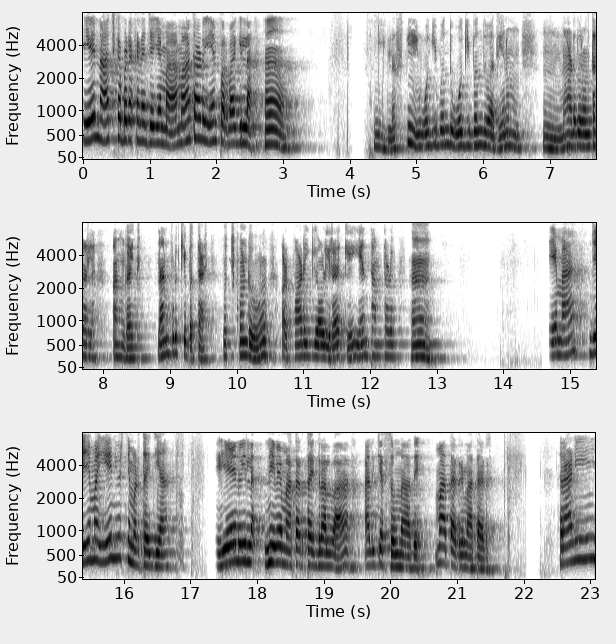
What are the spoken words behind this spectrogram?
ಏನ್ ನಾಚಿಕ ಬೇಡ ಕಣೆ ಜಯಮ್ಮ, ಮಾತಾಡು, ಏನ್ ಪರವಾಗಿಲ್ಲ. ಹಾ. ಈ ಲಕ್ಷ್ಮಿ ಹೋಗಿ ಬಂದು ಹೋಗಿ ಬಂದು ಅದೇನು ಮಾಡಿದ್ರು ಅಂತಾರಲ್ಲ, ಹಂಗಾಯ್ತು. ನನ್ನ ಬುಡಕ್ಕೆ ಬತ್ತಾಳೆ. ಮುಚ್ಕೊಂಡು ಅವಳ ಪಾಡಿಗೆ ಅವಳು ಇರೋಕ್ಕೆ ಏನ್ ತಾಂತಾಳು? ಹ್ಮ್. ಜಯಮ್ಮ ಜಯಮ್ಮ, ಏನ್ ಯೋಚನೆ ಮಾಡ್ತಾ ಇದ್ಯಾ ಏನು ಇಲ್ಲ, ನೀವೇ ಮಾತಾಡ್ತಾ ಇದ್ರಲ್ವಾ? ಅದಕ್ಕೆ ಸುಮ್ಮನೆ ಅದೇ. ಮಾತಾಡ್ರಿ ಮಾತಾಡ್ರಿ. ರಾಣಿ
